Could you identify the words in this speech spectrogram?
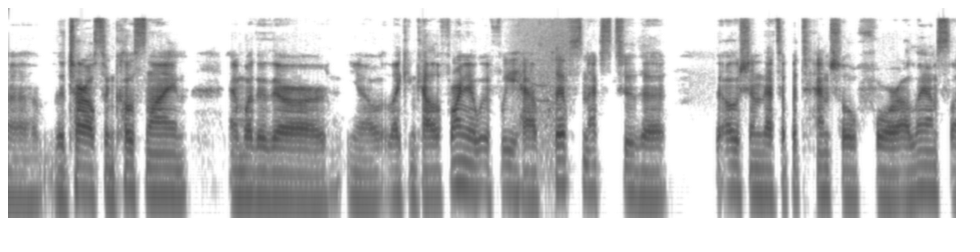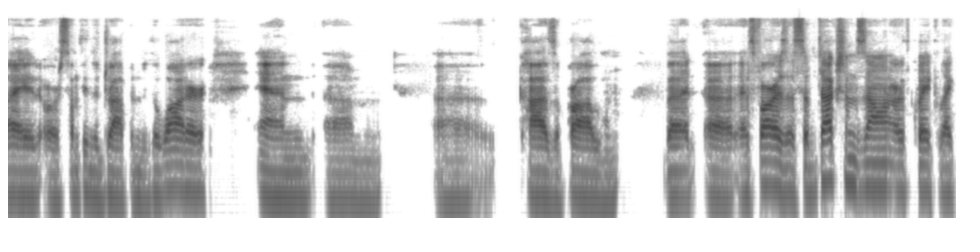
uh, the Charleston coastline and whether there are, you know, like in California, if we have cliffs next to the the ocean, that's a potential for a landslide or something to drop into the water and um, cause a problem. But as far as a subduction zone earthquake, like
